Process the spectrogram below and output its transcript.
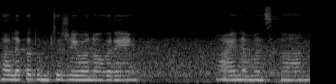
झालं का तुमचं जेवण वगैरे? हाय नमस्कार.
